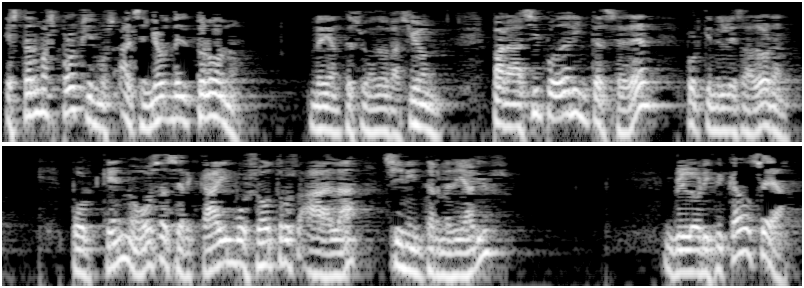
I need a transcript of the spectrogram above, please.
estar más próximos al Señor del trono mediante su adoración, para así poder interceder por quienes les adoran. ¿Por qué no os acercáis vosotros a Alá sin intermediarios? Glorificado sea,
